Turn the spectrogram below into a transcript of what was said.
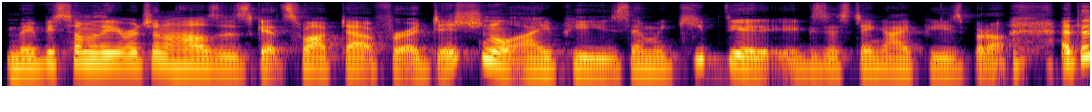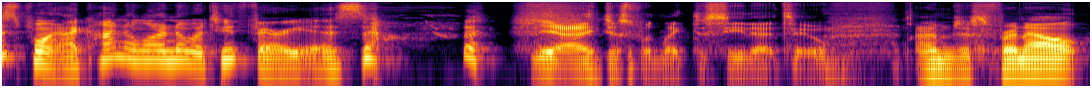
maybe some of the original houses get swapped out for additional IPs and we keep the existing IPs but uh, at this point I kind of want to know what Tooth Fairy is yeah, I just would like to see that too. I'm just, for now,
